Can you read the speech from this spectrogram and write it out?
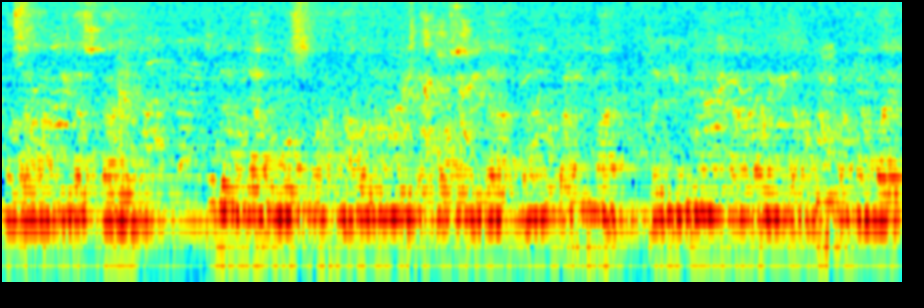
Masakan kita sekalian. Mudah-mudahan Allah Subhanahu wa taala memberikan puasa kita menentukan iman dan dikurniakan kepada kita kehidupan yang baik.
